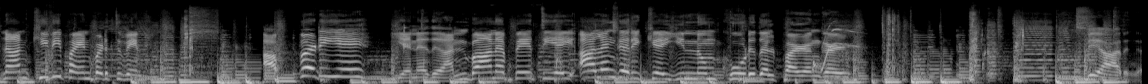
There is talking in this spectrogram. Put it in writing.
நான் கிவி பயன்படுத்துவேன். அப்படியே எனது அன்பான பேத்தியை அலங்கரிக்க இன்னும் கூடுதல் பழங்கள். யாருங்க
